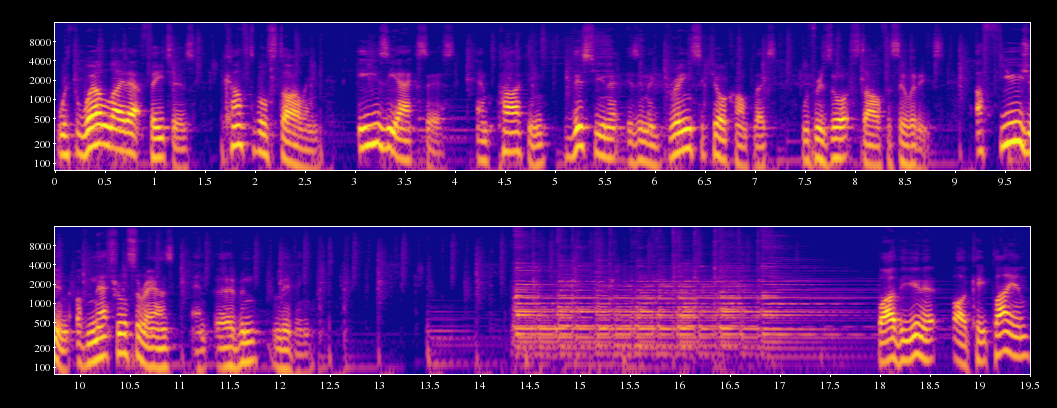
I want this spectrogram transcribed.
With well laid out features, comfortable styling, easy access and parking, this unit is in a green secure complex with resort style facilities, a fusion of natural surrounds and urban living. Buy the unit, I'll keep playing.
